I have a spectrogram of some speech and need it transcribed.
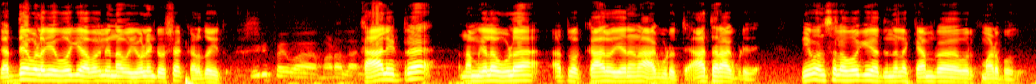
ಗದ್ದೆ ಒಳಗೆ ಹೋಗಿ ಅವಾಗಲೇ ನಾವು ಏಳೆಂಟು ವರ್ಷ ಕಳೆದೋಯ್ತು. ಕಾಲಿಟ್ರೆ ನಮಗೆಲ್ಲ ಹುಳ ಅಥವಾ ಕಾಲು ಏನೇನೋ ಆಗ್ಬಿಡುತ್ತೆ ಆ ಥರ ಆಗ್ಬಿಟ್ಟಿದೆ. ನೀವು ಒಂದ್ಸಲ ಹೋಗಿ ಅದನ್ನೆಲ್ಲ ಕ್ಯಾಮ್ರಾ ವರ್ಕ್ ಮಾಡ್ಬೋದು.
